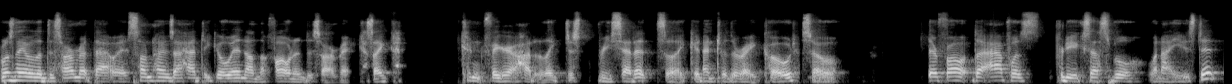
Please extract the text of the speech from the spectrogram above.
wasn't able to disarm it that way. Sometimes I had to go in on the phone and disarm it because I c- couldn't figure out how to like just reset it so I could enter the right code. So their phone, the app was pretty accessible when I used it.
